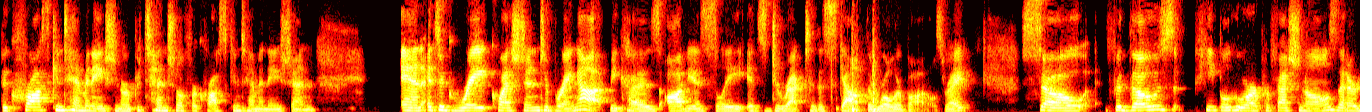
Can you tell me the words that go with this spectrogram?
the cross contamination or potential for cross contamination. And it's a great question to bring up because obviously it's direct to the scalp, the roller bottles, right? So, for those people who are professionals that are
